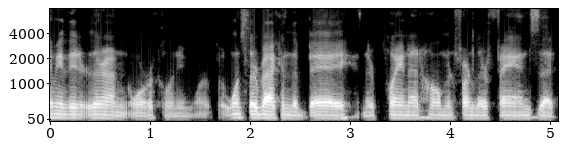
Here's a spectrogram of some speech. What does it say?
I mean they're they're not an Oracle anymore, but once they're back in the Bay and they're playing at home in front of their fans, that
